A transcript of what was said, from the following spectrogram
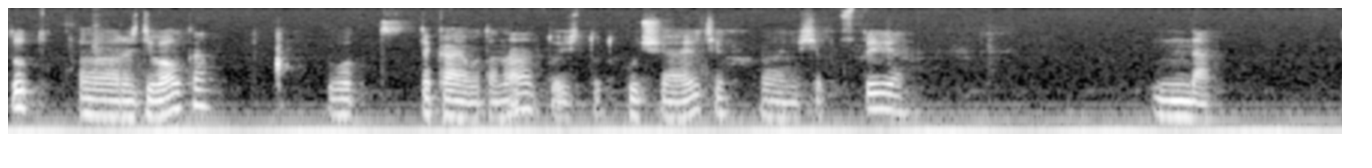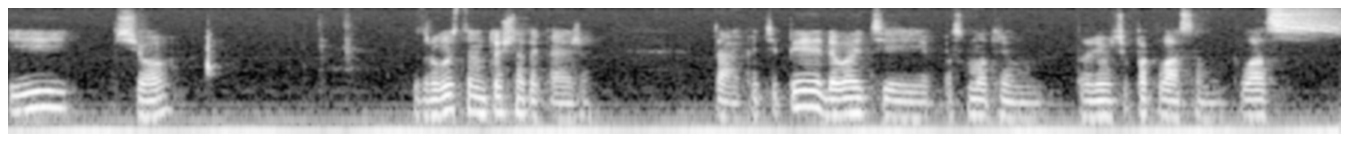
Тут э, раздевалка. Вот такая вот она. То есть тут куча этих, они все пустые. Да. И все. С другой стороны точно такая же. Так, а теперь давайте посмотрим, пройдемся по классам. Класс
